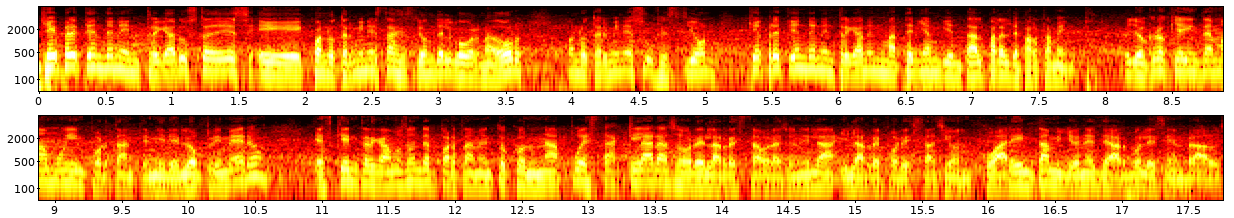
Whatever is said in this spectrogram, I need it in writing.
¿Qué pretenden entregar ustedes eh, cuando termine esta gestión del gobernador, cuando termine su gestión? ¿Qué pretenden entregar en materia ambiental para el departamento? Pues yo creo que hay un tema muy importante. Mire, lo primero es que entregamos un departamento con una apuesta clara sobre la restauración y la, y la reforestación. 40 millones de árboles sembrados.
